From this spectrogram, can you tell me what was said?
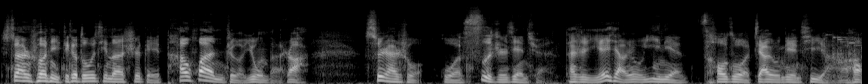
虽然说你这个东西呢是给瘫痪者用的，是吧？虽然说我四肢健全，但是也想用意念操作家用电器啊！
